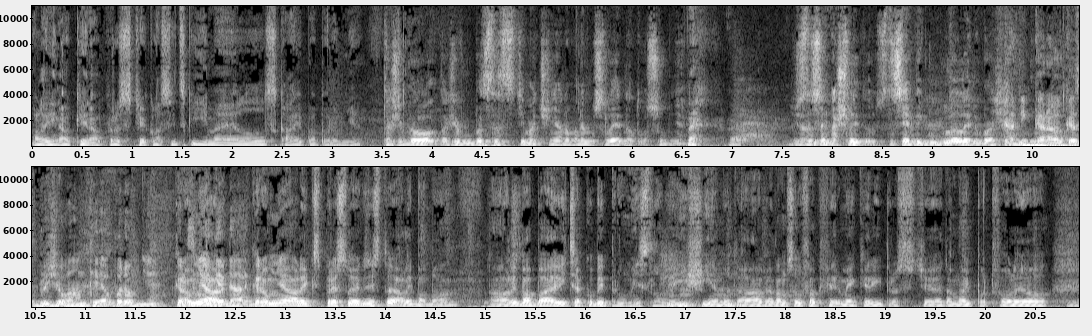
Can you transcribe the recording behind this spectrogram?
ale jinak, jinak prostě klasický e-mail, Skype a podobně. Takže, bylo, takže vůbec jste s těma Číňanama nemuseli jednat osobně? Ne, ne. Že jste se našli, jste si je vygooglili, nebo jak Žádný karaoke zbližovánky a podobně. Kromě, kromě AliExpressu existuje Alibaba. A Alibaba je víc jakoby průmyslovější mm-hmm. nebo mhm. tak a tam jsou fakt firmy, které prostě tam mají portfolio, mm.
